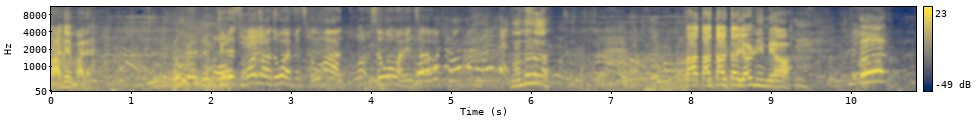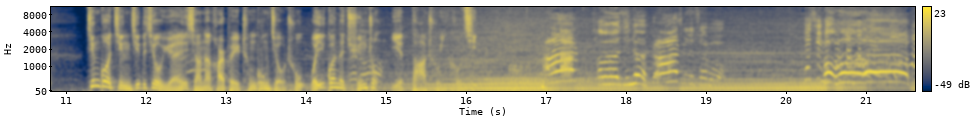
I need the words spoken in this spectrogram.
慢点，慢点。觉得说的话都往外面抽哈，往手往外面抽。慢慢来。打打打打幺二零没有？经过紧急的救援，小男孩被成功救出，围观的群众也大出一口气。啊！他们进去。啊！抽得出来不？好好好好好。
